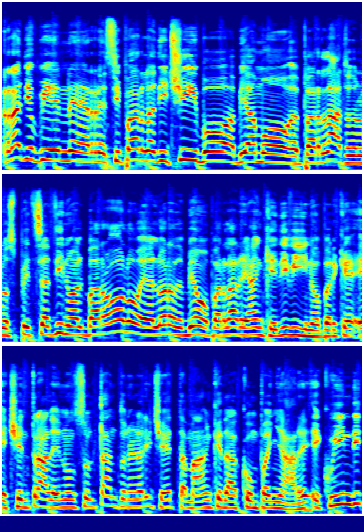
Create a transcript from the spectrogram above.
Radio PNR, si parla di cibo, abbiamo eh, parlato dello spezzatino al Barolo e allora dobbiamo parlare anche di vino perché è centrale non soltanto nella ricetta ma anche da accompagnare e quindi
